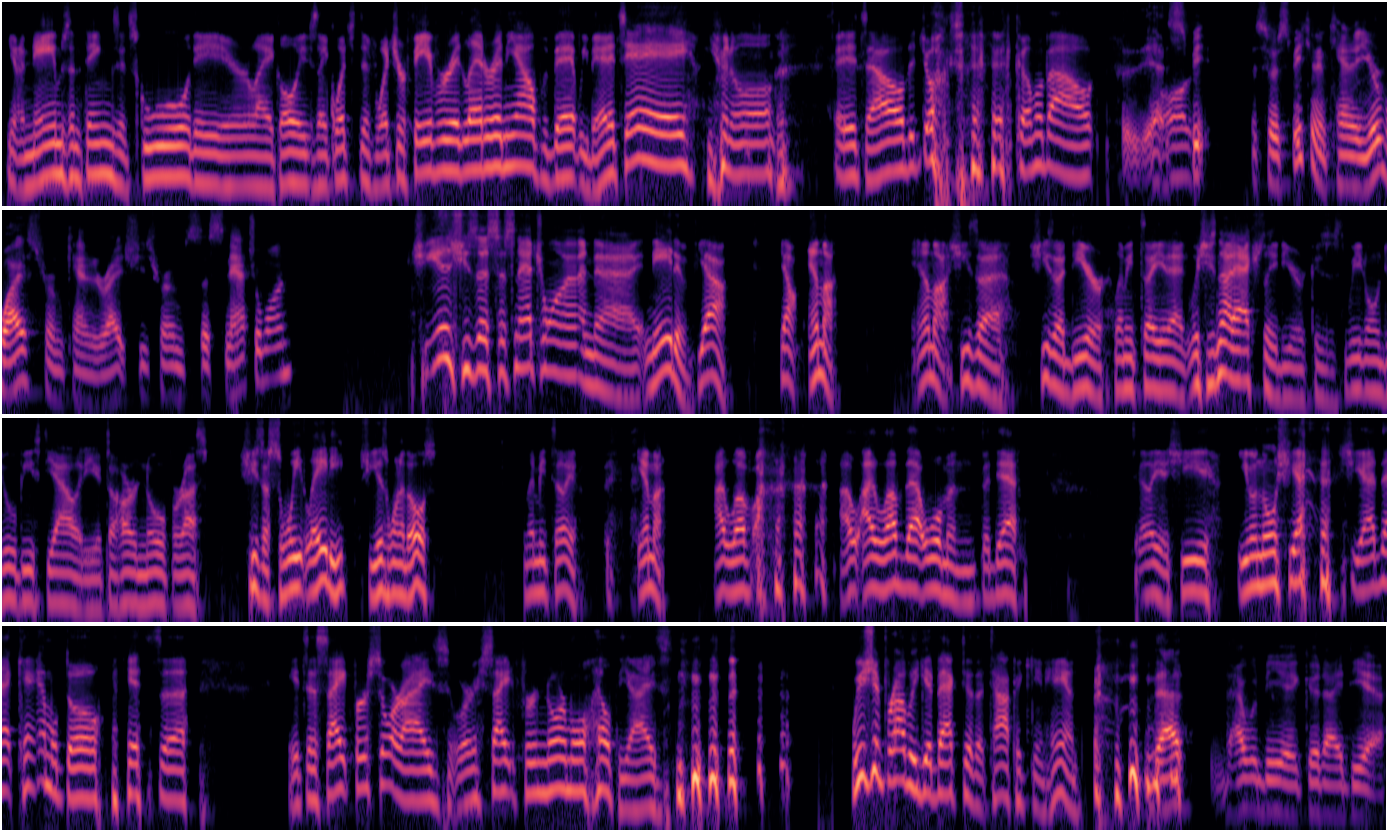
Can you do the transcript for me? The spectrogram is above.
you know names and things at school. They're like always like, "What's the what's your favorite letter in the alphabet?" We bet it's A. You know. It's how the jokes come about. Yeah. All... Spe- so speaking of Canada, your wife's from Canada, right? She's from Saskatchewan. She is. She's a Saskatchewan uh, native. Yeah, yeah. Emma, Emma. She's a she's a deer. Let me tell you that. Well, she's not actually a deer because we don't do bestiality. It's a hard no for us. She's a sweet lady. She is one of those. Let me tell you, Emma. I love I, I love that woman to death. Tell you, she even though she had, she had that camel toe, it's a it's a sight for sore eyes or a sight for normal healthy eyes. We should probably get back to the topic in hand. that that would be a good idea.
